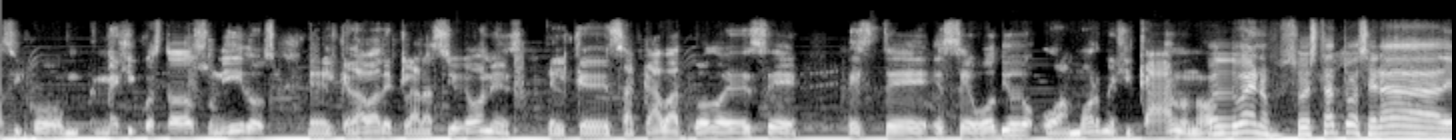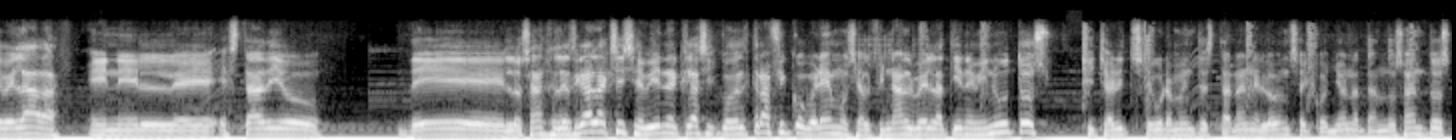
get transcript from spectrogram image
clásico México-Estados Unidos, el que daba declaraciones, el que sacaba todo ese, este, ese odio o amor mexicano, ¿no? Pues bueno, su estatua será develada en el eh, estadio de Los Ángeles Galaxy. Se viene el clásico del tráfico. Veremos si al final Vela tiene minutos. Chicharito seguramente estará en el 11 con Jonathan Dos Santos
